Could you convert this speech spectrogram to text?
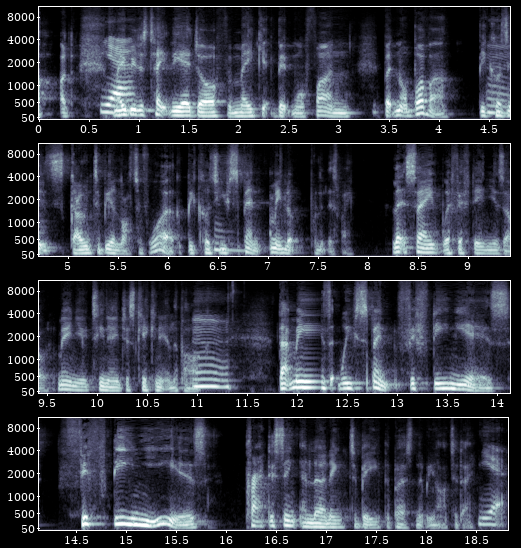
hard. Yeah. Maybe just take the edge off and make it a bit more fun, but not bother because mm. it's going to be a lot of work because mm. you've spent, I mean, look, put it this way. Let's say we're 15 years old, me and you, teenagers, kicking it in the park. Mm. That means that we've spent 15 years, 15 years practicing and learning to be the person that we are today. Yeah.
